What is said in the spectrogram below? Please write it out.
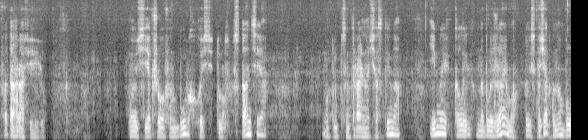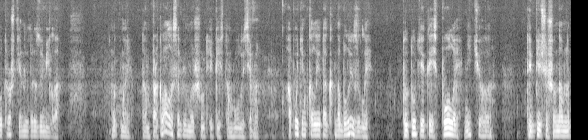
фотографією. Ось якщо Офенбург, ось тут станція. Ну, тут центральна частина. І ми, коли наближаємо, то спочатку нам було трошки незрозуміло. От ми там проклали собі маршрут якийсь там вулицями, а потім, коли так наблизили, то тут якесь поле, нічого. Тим більше, що нам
